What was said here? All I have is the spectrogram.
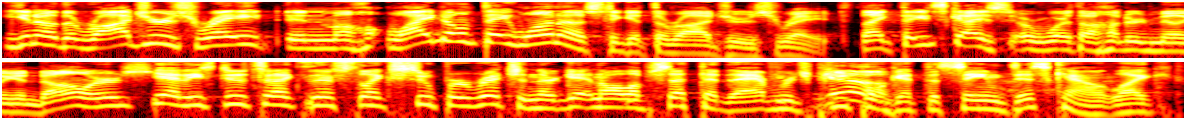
you know, the Rodgers rate in Mah- why don't they want us to get the Rodgers rate? Like these guys are worth a hundred million dollars. Yeah, these dudes like they're like super rich and they're getting all upset that the average people Yeah. get the same discount. Like,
